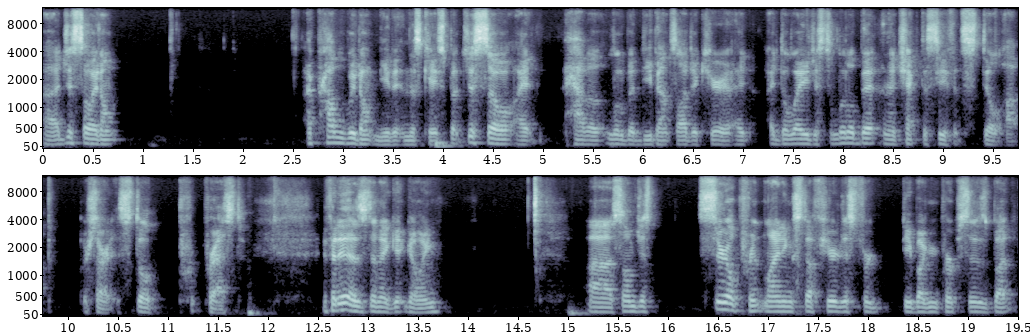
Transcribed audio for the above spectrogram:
uh, just so I don't, I probably don't need it in this case, but just so I have a little bit of debounce logic here, I, I delay just a little bit and I check to see if it's still up, or sorry, it's still pr pressed. If it is, then I get going. Uh, so I'm just serial print lining stuff here just for debugging purposes, but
